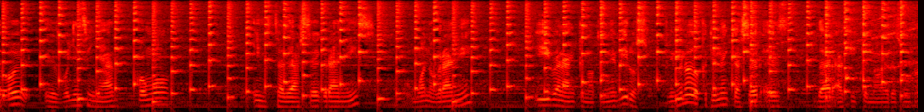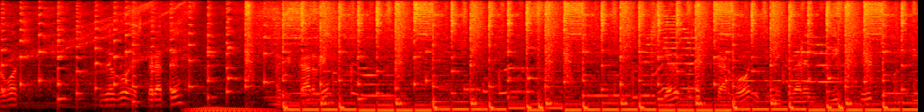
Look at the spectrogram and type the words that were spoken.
hoy les voy a enseñar cómo instalarse Granny, bueno Granny, y verán que no tiene virus. Primero lo que tienen que hacer es dar aquí que no eres un robot. Luego espérate a que cargue. ya después de que cargó, le tienen que dar en clic here continue.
